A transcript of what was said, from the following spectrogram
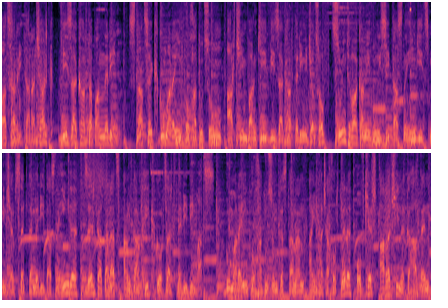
Բացառիկ առաջարկ վիզա քարտապաններին։ Ստացեք գումարային փոխհատուցում Արչին բանկի վիզա քարտերի միջոցով սույն թվականի հունիսի 15-ից մինչև սեպտեմբերի 15-ը ձեր կատարած անկանխիկ գործարքների դիմաց։ Գումարային փոխհատուցում կստանան այն հաճախորդները, ովքեր առաջինը կհատեն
